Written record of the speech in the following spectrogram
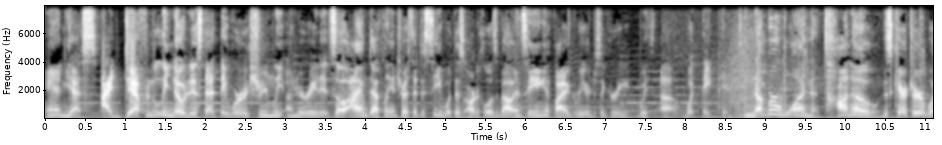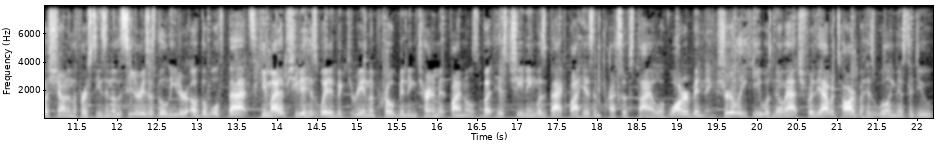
and yes, I definitely noticed that they were extremely underrated. So I am definitely interested to see what this article is about and seeing if I agree or disagree with uh, what they picked. Number one, Tahno. This character was shown in the first season of the series as the leader of the Wolf Bats. He might have cheated his way to victory in the pro bending tournament finals, but his cheating was backed by his impressive style of water bending. Surely he was no match for the Avatar, but his willingness to do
